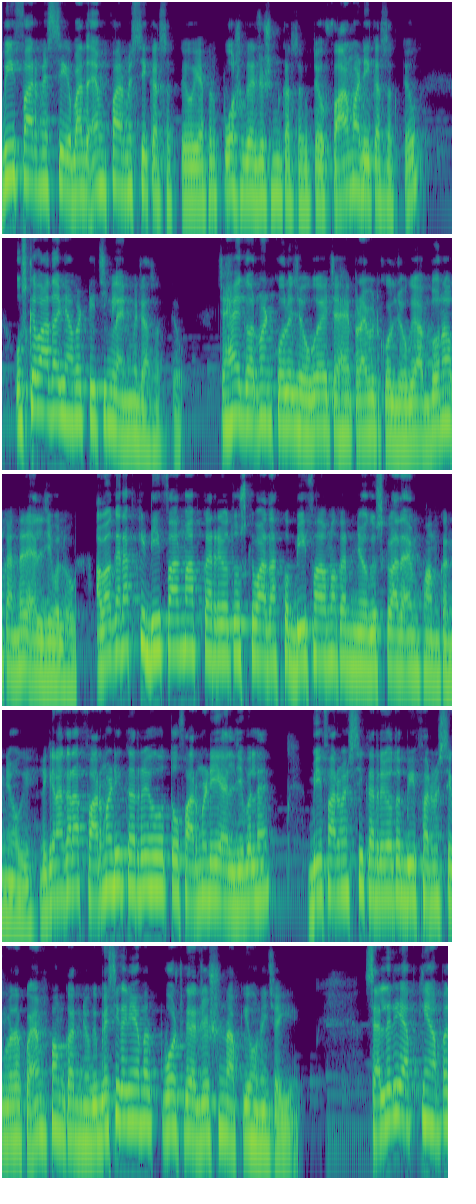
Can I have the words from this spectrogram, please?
बी फार्मेसी के बाद एम फार्मेसी कर सकते हो या फिर पोस्ट ग्रेजुएशन कर सकते हो फार्मा डी कर सकते हो। उसके बाद आप यहाँ पर टीचिंग लाइन में जा सकते हो। चाहे गवर्नमेंट कॉलेज हो गए, चाहे प्राइवेट कॉलेज हो गए, आप दोनों के अंदर एलिजिबल हो अब अगर आपकी डी फार्मा आप कर रहे हो तो उसके बाद आपको बी फार्मा करनी होगी, उसके बाद एम फार्म करनी होगी। लेकिन अगर आप फार्मा डी कर रहे हो तो फार्मा डी एलिजिबल है। बी फार्मेसी कर रहे हो तो बी फार्मेसी के बाद आपको एम फार्म करनी होगी। बेसिकली यहाँ पर पोस्ट ग्रेजुएशन आपकी होनी चाहिए। सैलरी आपके यहाँ पर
